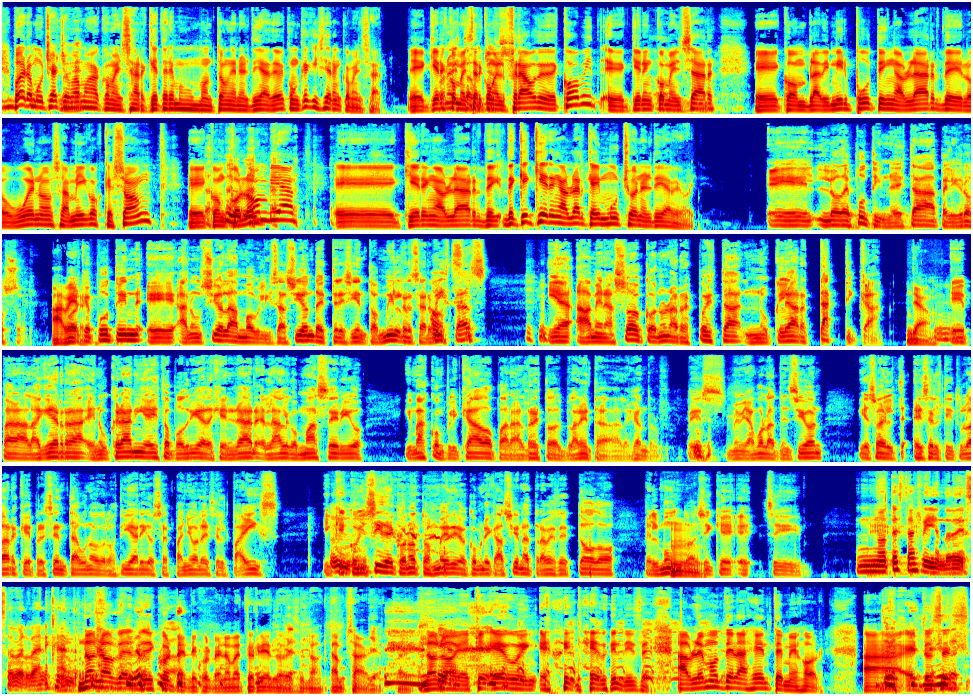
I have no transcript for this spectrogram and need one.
Bueno, muchachos, vamos a comenzar. ¿Qué tenemos un montón en el día de hoy? ¿Con qué quisieran comenzar? Eh, ¿Quieres Con esto, comenzar con el fraude de COVID? Eh, ¿Quieren comenzar eh, con Vladimir Putin a hablar de los buenos amigos que son? Eh, ¿Con Colombia? Eh, ¿Quieren hablar de... ¿De qué quieren hablar que hay mucho en el día de hoy? Eh, lo de Putin está peligroso. A ver. Porque Putin eh, anunció la movilización de 300.000 reservistas y a- amenazó con una respuesta nuclear táctica eh, para la guerra en Ucrania. Esto podría degenerar en algo más serio y más complicado para el resto del planeta, Alejandro. Es- me llamó la atención y eso es el, es el titular que presenta uno de los diarios españoles, El País, y que coincide con otros medios de comunicación a través de todo el mundo. Mm. Así que eh, sí, No te estás riendo de eso, ¿verdad, Alejandro? No, no, eh, disculpen, disculpen, no me estoy riendo de eso. No, I'm sorry. No, no, es que Edwin, Edwin, Edwin dice, hablemos de la gente mejor. Ah, entonces,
